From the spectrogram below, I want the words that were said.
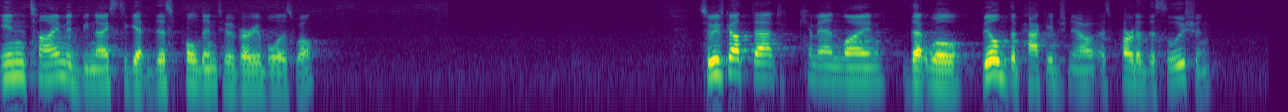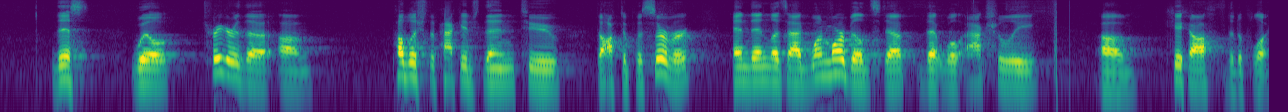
In time, it'd be nice to get this pulled into a variable as well. So we've got that command line that will build the package now as part of the solution. This will trigger the um, publish the package then to the Octopus server, and then let's add one more build step that will actually um, kick off the deploy.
